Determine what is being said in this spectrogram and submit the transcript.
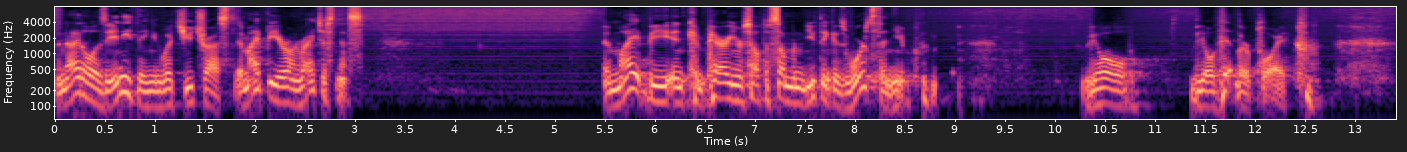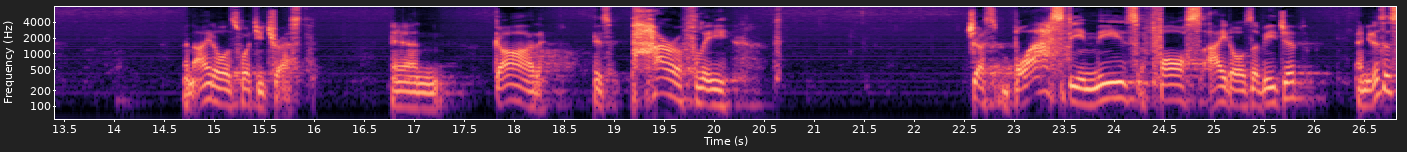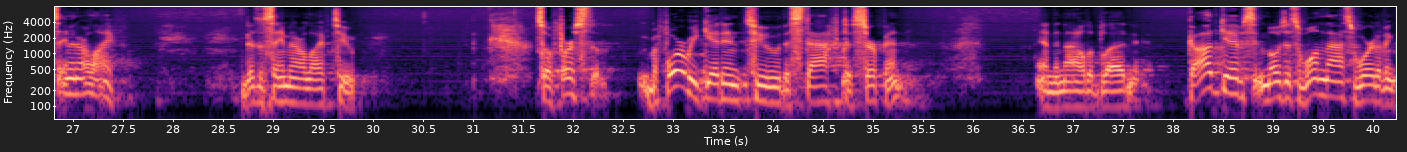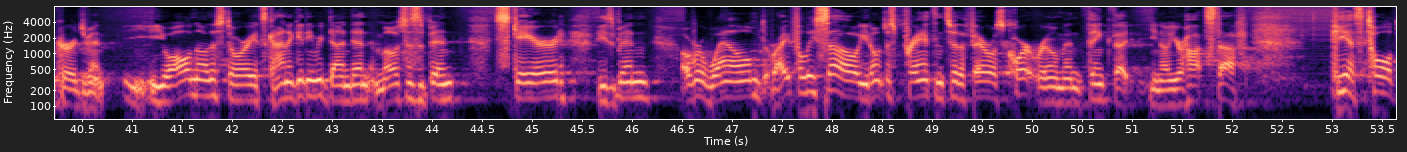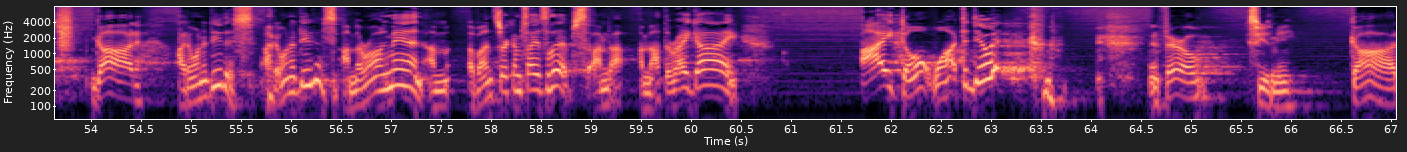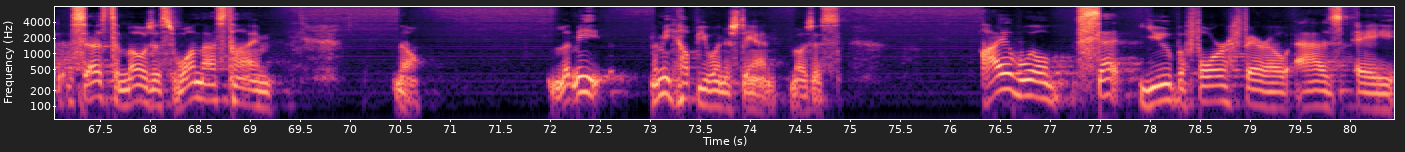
An idol is anything in which you trust. It might be your own righteousness. It might be in comparing yourself to someone you think is worse than you. the old the old Hitler ploy. An idol is what you trust. And God is powerfully just blasting these false idols of Egypt. And He does the same in our life. He does the same in our life too. So, first, before we get into the staff to serpent and the Nile to blood, God gives Moses one last word of encouragement. You all know the story. It's kind of getting redundant. Moses has been scared. He's been overwhelmed, rightfully so. You don't just prance into the Pharaoh's courtroom and think that, you know, you're hot stuff. He has told God, I don't want to do this. I don't want to do this. I'm the wrong man. I'm of uncircumcised lips. I'm not, I'm not the right guy. I don't want to do it. and Pharaoh, excuse me, God says to Moses one last time, No. Let me, let me help you understand, Moses. I will set you before Pharaoh as a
